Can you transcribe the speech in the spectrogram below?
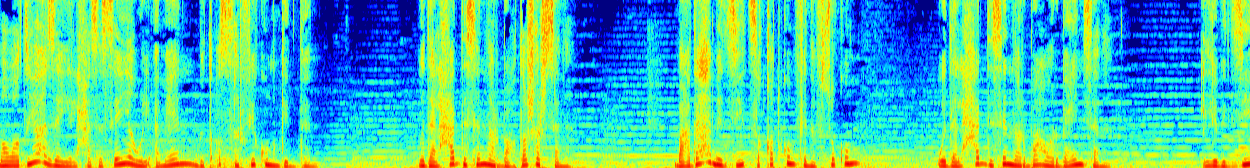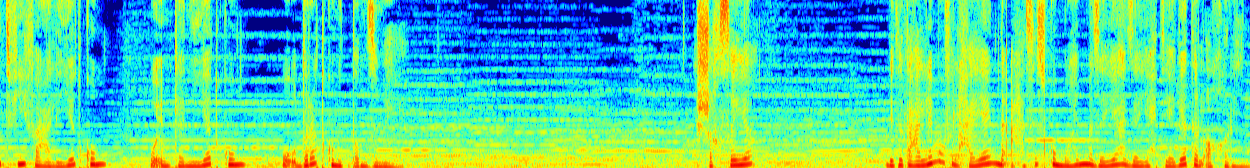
مواضيع زي الحساسية والأمان بتأثر فيكم جدا. وده لحد سن 14 سنة. بعدها بتزيد ثقتكم في نفسكم وده لحد سن 44 سنة. اللي بتزيد فيه فعاليتكم وإمكانياتكم وقدراتكم التنظيمية. الشخصية بتتعلموا في الحياة إن أحاسيسكم مهمة زيها زي احتياجات الآخرين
